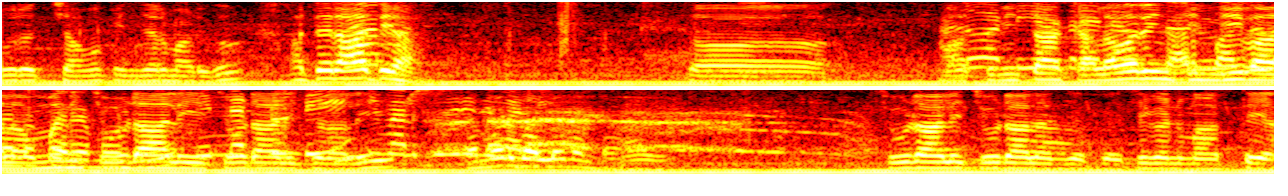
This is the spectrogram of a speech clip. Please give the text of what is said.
ఊరు వచ్చాము పింజరం అడుగు. అత్తయ్య రాతియా సో మా సునీత కలవరించింది వాళ్ళ అమ్మని చూడాలి చూడాలి చూడాలి. చూడాలి చూడాలి అని చెప్పేసి మా అత్తయ్య.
